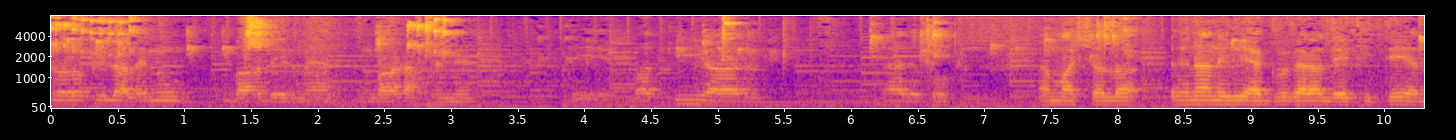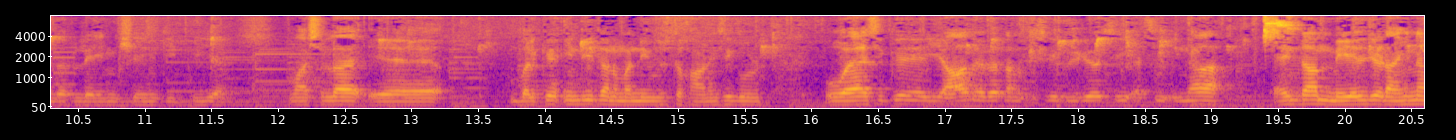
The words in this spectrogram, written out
ਚਲੋ ਕੀ ਲਾ ਲੈਨੂੰ ਬਾਹਰ ਦੇਖਣਾ ਹੈ ਬਾਹਰ ਰੱਖ ਦਿੰਦੇ ਤੇ ਬਾਕੀ ਯਾਰ ਆ ਦੇਖੋ। ਮਾਸ਼ਾਅੱਲਾ, ਇਹਨਾਂ ਨੇ ਵੀ ਐਗ ਵਗੈਰਾ ਲੈ ਕੀਤੇ, ਅੰਦਰ ਲੇਇੰਗ ਸ਼ੇਇੰਗ ਕੀਤੀ ਹੈ ਮਾਸ਼ਾਅੱਲਾ ਬਲਕਿ ਇੰਦੀ ਤੁਹਾਨੂੰ ਮੈਂ ਨਿਊਜ਼ ਦਿਖਾਣੀ ਸੀ ਗੁੱਡ ਉਹ ਐ ਸੀ ਕਿ ਯਾਦ ਹੋਏਗਾ ਤੁਹਾਨੂੰ ਪਿਛਲੀ ਵੀਡੀਓ ਸੀ, ਅਸੀਂ ਇਹਨਾਂ ਇਹਦਾ ਮੇਲ ਜਿਹੜਾ ਸੀ ਨਾ,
